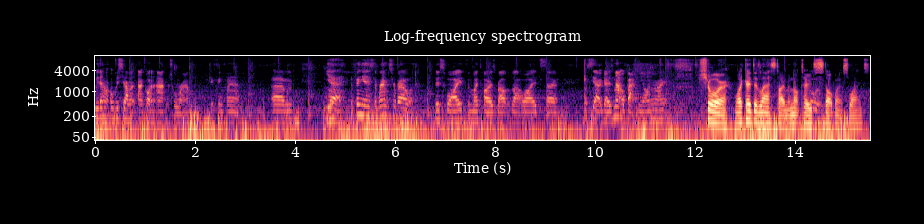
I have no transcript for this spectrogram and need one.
we don't obviously haven't got an actual ramp. Do you think I am? Um, yeah, the thing is, the ramps are about this wide, and my tyres about that wide. So we'll see how it goes. Matt will back me on, right? Sure, like I did last time and not tell you to stop when it slides.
